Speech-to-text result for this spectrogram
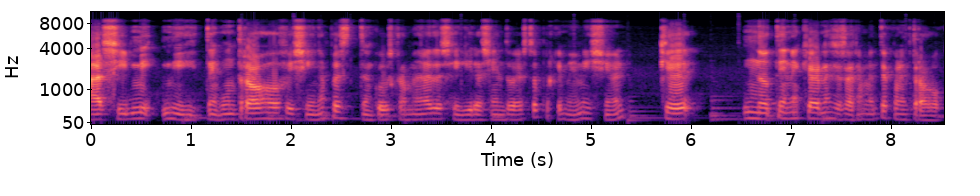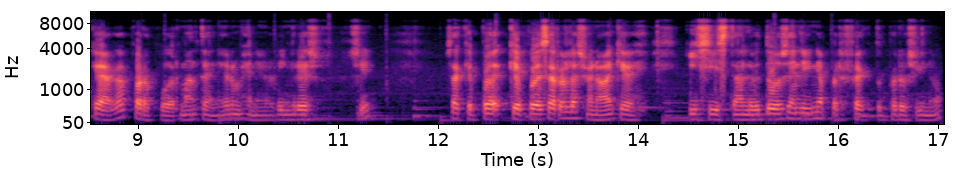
así mi, tengo un trabajo de oficina, pues tengo que buscar maneras de seguir haciendo esto porque mi misión, que no tiene que ver necesariamente con el trabajo que haga para poder mantenerme, generar ingresos, ¿sí? O sea, que puede, que puede ser relacionado a que, y si están los dos en línea, perfecto, pero si no,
